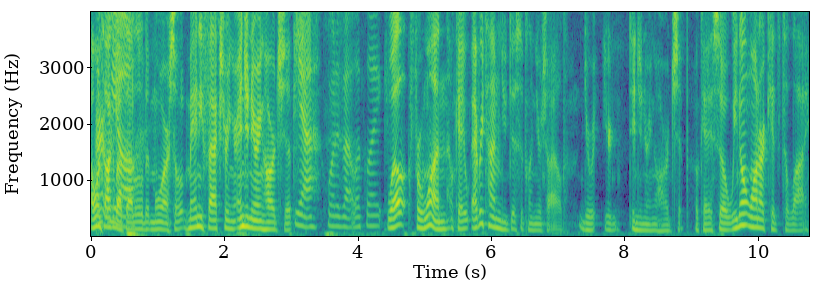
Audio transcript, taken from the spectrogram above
I want to talk about that a little bit more. So manufacturing or engineering hardships. Yeah. What does that look like? Well, for one, okay, every time you discipline your child, you're you're engineering a hardship. Okay, so we don't want our kids to lie,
